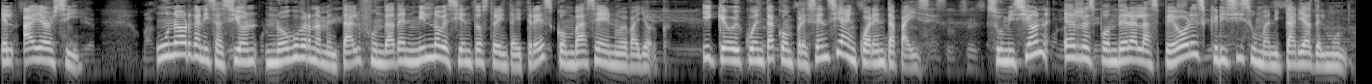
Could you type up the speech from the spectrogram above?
el IRC, una organización no gubernamental fundada en 1933 con base en Nueva York y que hoy cuenta con presencia en 40 países. Su misión es responder a las peores crisis humanitarias del mundo.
